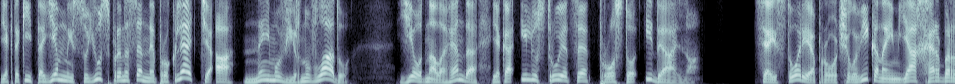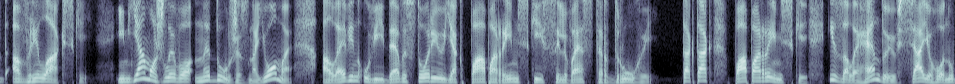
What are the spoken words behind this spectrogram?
як такий таємний союз принесе не прокляття, а неймовірну владу? Є одна легенда, яка ілюструє це просто ідеально. Ця історія про чоловіка на ім'я Херберт Аврілакський. Ім'я, можливо, не дуже знайоме, але він увійде в історію як папа римський Сильвестр II. Так-так, папа римський. І за легендою, вся його ну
